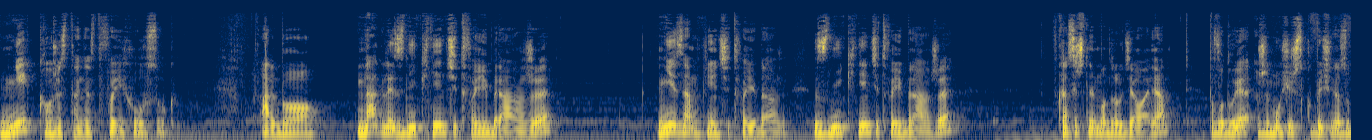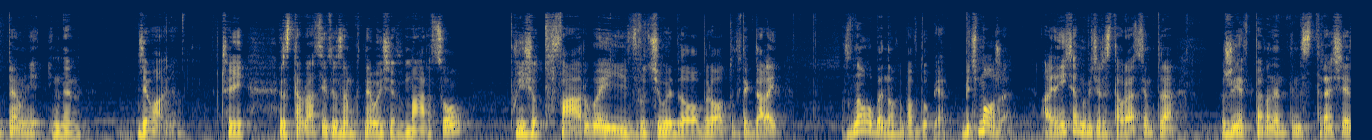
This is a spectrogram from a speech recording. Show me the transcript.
niekorzystania z Twoich usług, albo nagle zniknięcie Twojej branży, nie zamknięcie Twojej branży, zniknięcie Twojej branży w klasycznym modelu działania powoduje, że musisz skupić się na zupełnie innym działaniu. Czyli restauracje, które zamknęły się w marcu, później się otwarły i wróciły do obrotów i tak dalej, znowu będą chyba w dupie. Być może, ale ja nie chciałbym być restauracją, która żyje w permanentnym stresie,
